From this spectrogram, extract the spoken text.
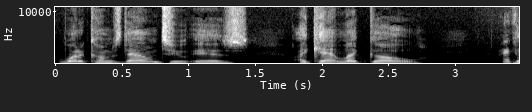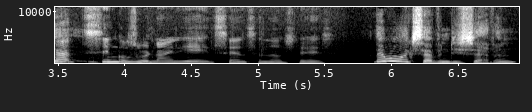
what it comes down to is I can't let go. I thought singles were 98 cents in those days. They were like 77.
